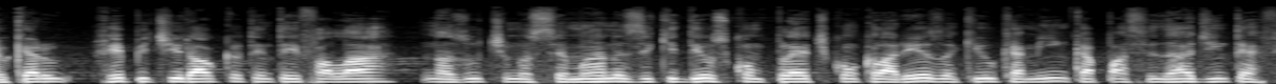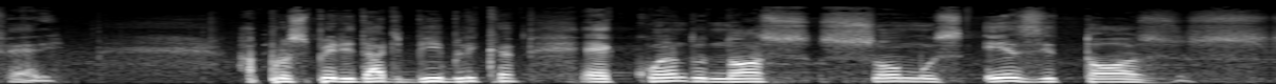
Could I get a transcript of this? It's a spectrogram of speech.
Eu quero repetir algo que eu tentei falar nas últimas semanas e que Deus complete com clareza aquilo que a minha incapacidade interfere. A prosperidade bíblica é quando nós somos exitosos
